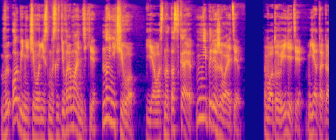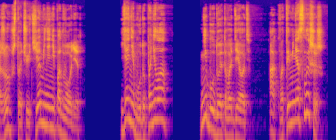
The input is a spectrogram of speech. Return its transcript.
«Вы обе ничего не смыслите в романтике, но ничего, я вас натаскаю, не переживайте. Вот увидите, я докажу, что чутье меня не подводит». «Я не буду, поняла?» «Не буду этого делать. Аква, ты меня слышишь?»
